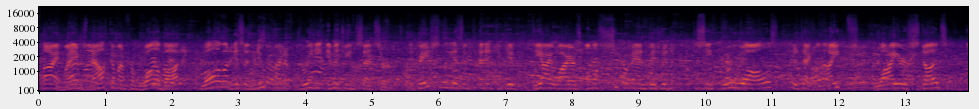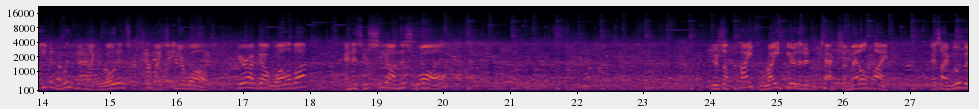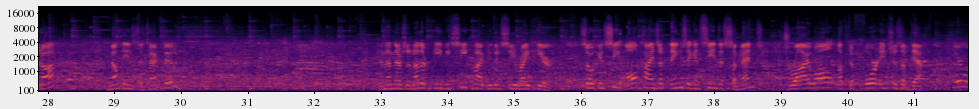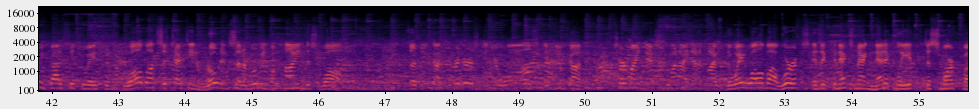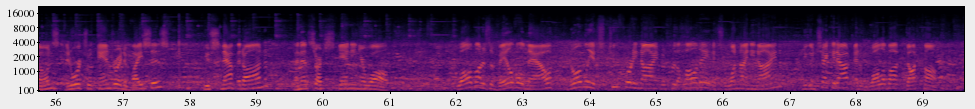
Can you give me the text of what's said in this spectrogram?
Hi, my name is Malcolm. I'm from Walabot. Walabot is a new kind of 3D imaging sensor. It basically is intended to give DIYers almost Superman vision to see through walls, detect pipes, wires, studs, even movement like rodents or termites in your wall. Here I've got Walabot, and as you see on this wall, there's a pipe right here that it detects, a metal pipe. As I move it up, nothing's detected. And then there's another PVC pipe you can see right here. So it can see all kinds of things. It can see into cement, drywall, up to four inches of depth. Here we've got a situation, Walabot's detecting rodents that are moving behind this wall. So if you've got critters in your walls, if you've got termite nests you want to identify. The way Walabot works is it connects magnetically to smartphones. It works with Android devices. You snap it on and then start scanning your wall. Walabot is available now. Normally it's 249, but for the holiday it's 199. You can check it out at walabot.com.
